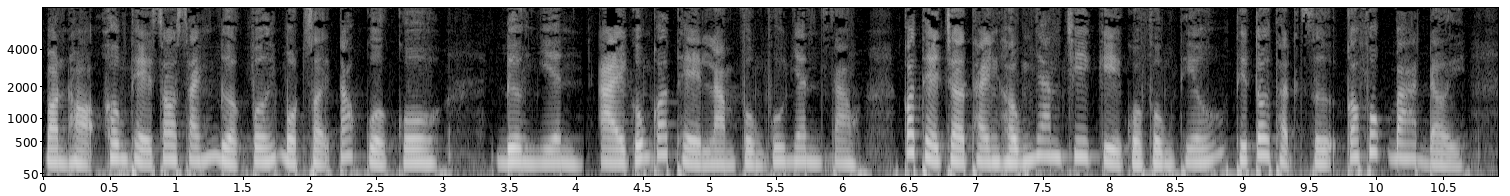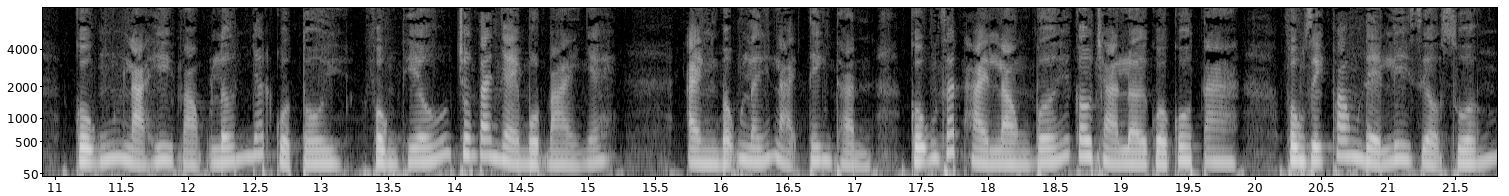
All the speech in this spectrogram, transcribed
Bọn họ không thể so sánh được với một sợi tóc của cô. Đương nhiên, ai cũng có thể làm Phùng Phu Nhân sao? Có thể trở thành hống nhan chi kỷ của Phùng Thiếu thì tôi thật sự có phúc ba đời. Cũng là hy vọng lớn nhất của tôi. Phùng Thiếu, chúng ta nhảy một bài nhé. Anh bỗng lấy lại tinh thần, cũng rất hài lòng với câu trả lời của cô ta. Phùng Dịch Phong để ly rượu xuống.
